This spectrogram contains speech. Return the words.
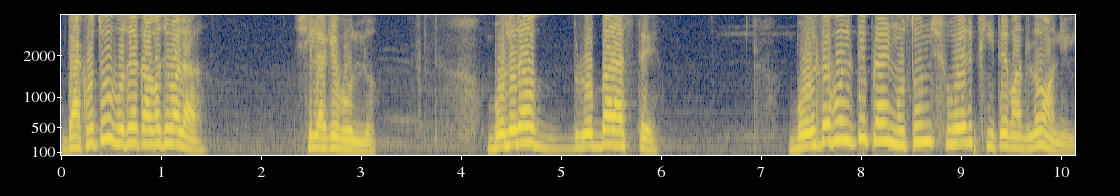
দেখো তো বোধহয় কাগজওয়ালা শিলাকে বলল। বলে দাও রোববার আসতে। বলতে বলতে প্রায় নতুন শুয়ের ফিতে বাঁধল অনিল।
